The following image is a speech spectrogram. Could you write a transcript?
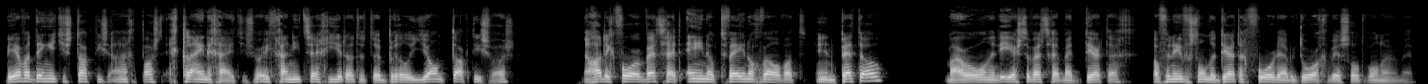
Weer wat dingetjes tactisch aangepast. Echt kleinigheidjes hoor. Ik ga niet zeggen hier dat het briljant tactisch was. Nou had ik voor wedstrijd 1 op 2 nog wel wat in petto. Maar we wonnen de eerste wedstrijd met 30. Of in ieder geval stonden 30 voor. Daar heb ik doorgewisseld. Wonnen we met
